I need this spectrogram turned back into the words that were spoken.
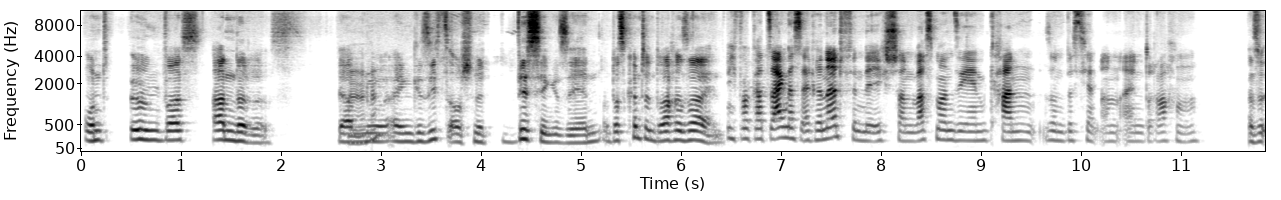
Und irgendwas anderes. Wir haben Mhm. nur einen Gesichtsausschnitt ein bisschen gesehen und das könnte ein Drache sein. ich wollte gerade sagen, das erinnert, finde ich schon, was man sehen kann, so ein bisschen an einen Drachen. Also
